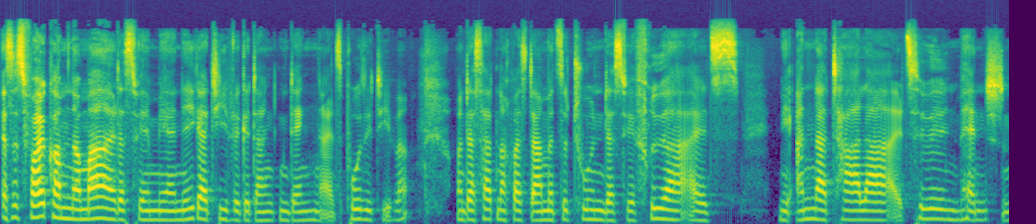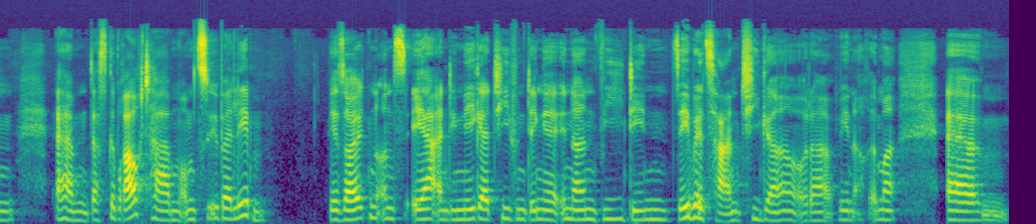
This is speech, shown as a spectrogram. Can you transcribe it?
Es ist vollkommen normal, dass wir mehr negative Gedanken denken als positive. Und das hat noch was damit zu tun, dass wir früher als Neandertaler, als Höhlenmenschen ähm, das gebraucht haben, um zu überleben. Wir sollten uns eher an die negativen Dinge erinnern, wie den Säbelzahntiger oder wen auch immer, ähm,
